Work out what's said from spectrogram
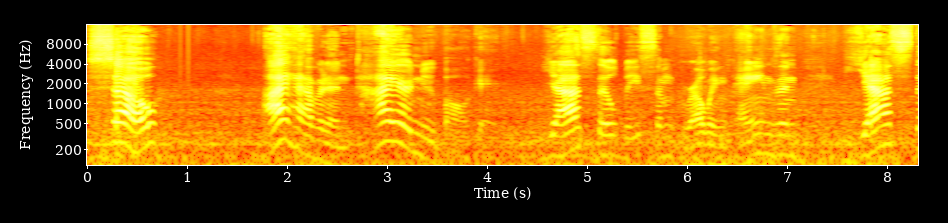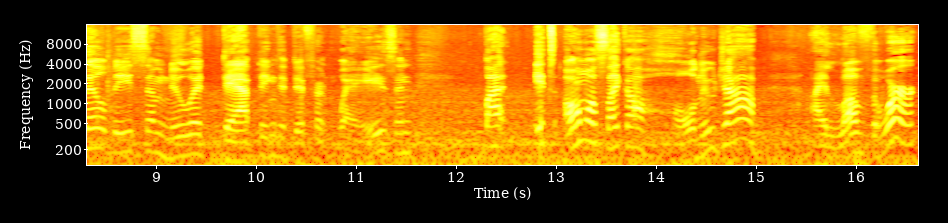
So I have an entire new ball game. Yes, there'll be some growing pains and yes, there'll be some new adapting to different ways, and but it's almost like a whole new job. I love the work.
